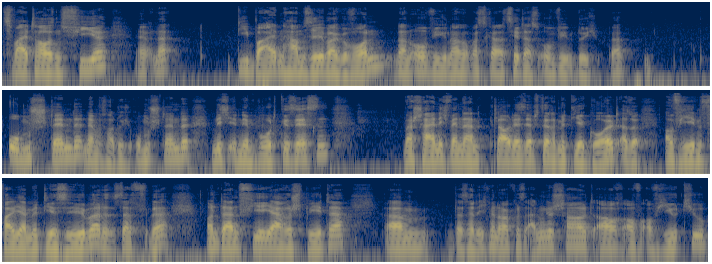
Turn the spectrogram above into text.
2004, äh, ne? Die beiden haben Silber gewonnen, dann irgendwie, genau, was du gerade erzählt hast, irgendwie durch ja, Umstände, nennen wir es mal durch Umstände, nicht in dem Boot gesessen. Wahrscheinlich, wenn dann Claudia selbst gesagt hat, mit dir Gold, also auf jeden Fall ja mit dir Silber, das ist das, ne? Und dann vier Jahre später, ähm, das hatte ich mir noch mal kurz angeschaut, auch auf, auf YouTube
